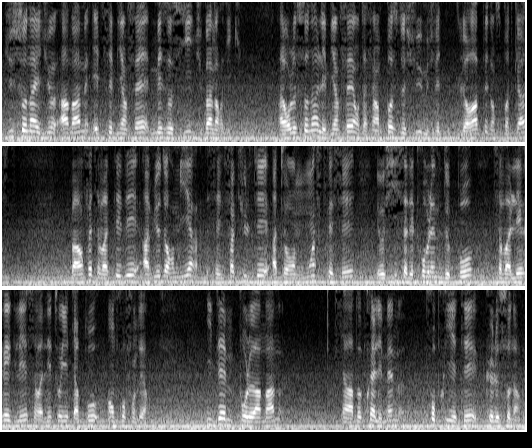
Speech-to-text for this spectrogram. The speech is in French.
du sauna et du hammam et de ses bienfaits, mais aussi du bain nordique. Alors le sauna, les bienfaits, on t'a fait un post dessus, mais je vais te le rappeler dans ce podcast. Bah en fait, ça va t'aider à mieux dormir. C'est une faculté à te rendre moins stressé et aussi si tu des problèmes de peau, ça va les régler, ça va nettoyer ta peau en profondeur. Idem pour le hammam, ça a à peu près les mêmes propriétés que le sauna.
